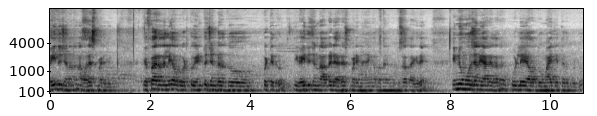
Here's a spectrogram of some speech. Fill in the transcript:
ಐದು ಜನನ ನಾವು ಅರೆಸ್ಟ್ ಮಾಡಿದ್ವಿ. ಎಫ್ ಐ ಆರ್ದಲ್ಲಿ ಅವರು ಒಟ್ಟು ಎಂಟು ಜನರದ್ದು ಕೊಟ್ಟಿದ್ದರು ಈಗ ಐದು ಜನ ಆಲ್ರೆಡಿ ಅರೆಸ್ಟ್ ಮಾಡಿ ನ್ಯಾಯಾಂಗ ಬಂಧನ ಮುಗಿಸೋದಾಗಿದೆ ಇನ್ನೂ ಮೂರು ಜನ ಯಾರಿದ್ದಾರೆ ಕೂಡಲೇ ಅವ್ರದ್ದು ಮಾಹಿತಿ ತೆಗೆದುಬಿಟ್ಟು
